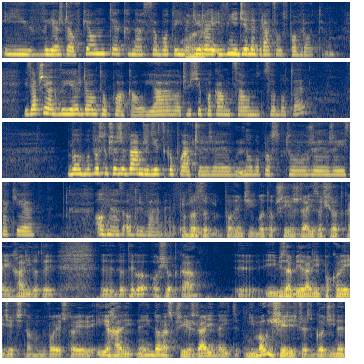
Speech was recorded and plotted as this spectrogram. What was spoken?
I wyjeżdżał w piątek, na sobotę i niedzielę i w niedzielę wracał z powrotem. I zawsze jak wyjeżdżał, to płakał. Ja oczywiście płakałam całą sobotę, bo po prostu przeżywałam, że dziecko płacze, że no po prostu, że, że jest takie od nas odrywane. Po prostu powiem Ci, bo to przyjeżdżali z ośrodka, jechali do, tej, y, do tego ośrodka y, i zabierali po kolei dzieci, tam dwoje, cztery i jechali. No i do nas przyjeżdżali, no i nie mogli siedzieć przez godzinę,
